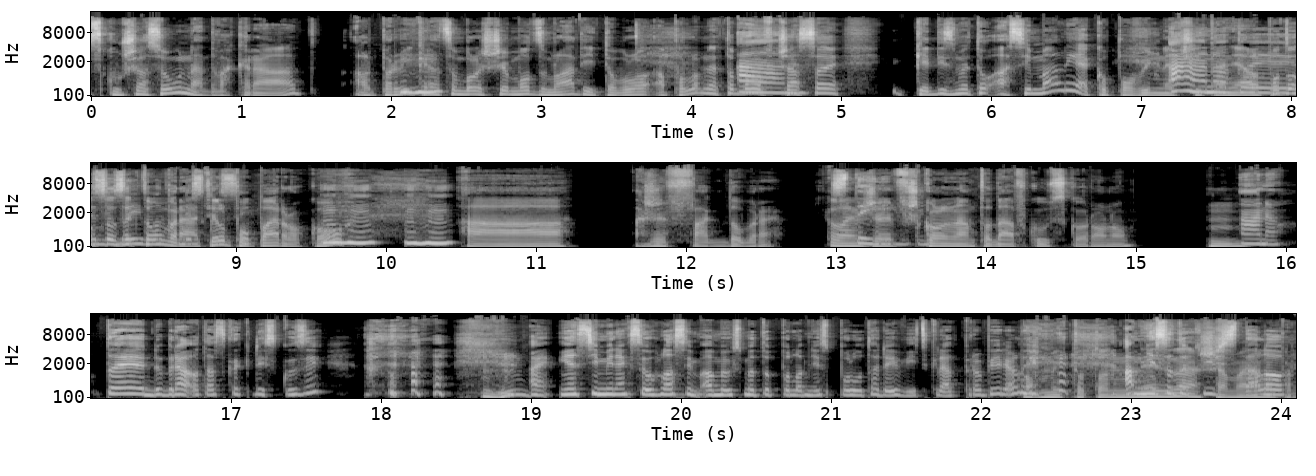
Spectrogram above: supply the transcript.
skúšal som na dvakrát ale prvýkrát mm-hmm. som bol ešte moc mladý, to bolo, a podľa mňa to bolo Áno. v čase, kedy sme to asi mali ako povinné Áno, čítanie, ale potom som sa k tomu vrátil po pár rokoch mm-hmm. a, a že fakt dobre. Lenže v škole nám to dá vkus skoro, no. Hmm. Ano, to je dobrá otázka k diskuzi. mm-hmm. A já s tím jinak souhlasím a my už jsme to podle mě spolu tady víckrát probírali. No, my to a mně se totiž stalo, no,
